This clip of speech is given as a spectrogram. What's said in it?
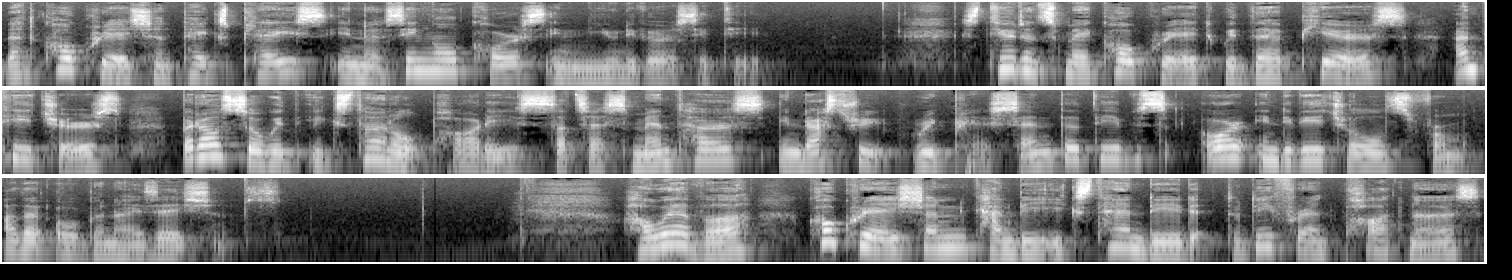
that co-creation takes place in a single course in university. Students may co-create with their peers and teachers, but also with external parties such as mentors, industry representatives, or individuals from other organizations. However, co-creation can be extended to different partners,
